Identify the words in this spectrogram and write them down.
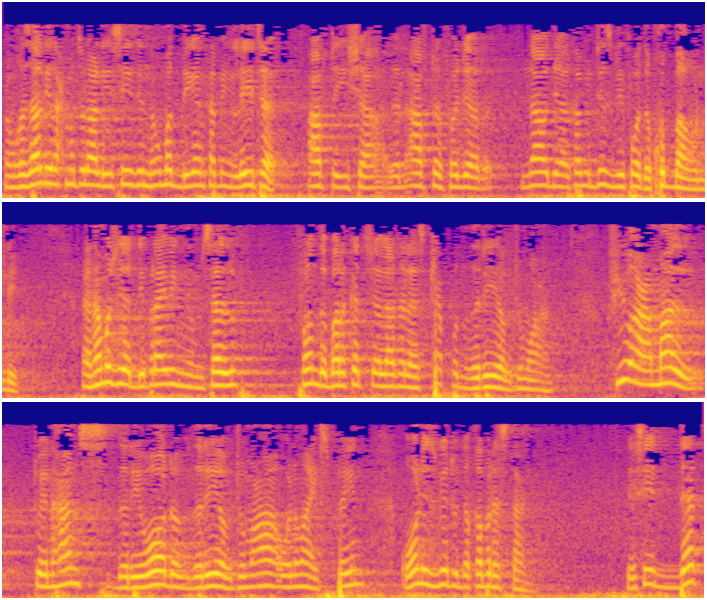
from Ghazali Rahmatullah says, then the Ummah began coming later, after Isha, then after Fajr. Now they are coming just before the khutbah only and how much they are depriving themselves from the barakat Allah Ta'ala has kept on the day of Jumu'ah. Few a'mal to enhance the reward of the day of Jumu'ah, ulama explain, one is going to the Qabristan. They say that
